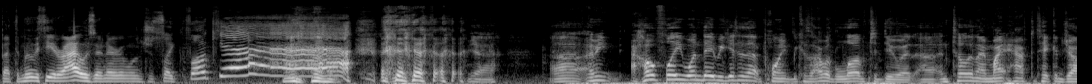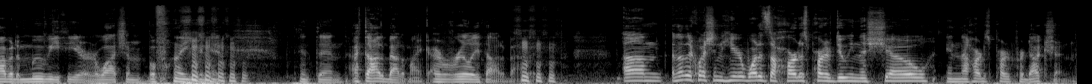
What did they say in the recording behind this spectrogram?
But the movie theater I was in, everyone was just like, "Fuck yeah!" yeah. Uh, I mean, hopefully one day we get to that point because I would love to do it. Uh, until then, I might have to take a job at a movie theater to watch them before they even hit. hit then, I thought about it, Mike. I really thought about it. um, another question here: What is the hardest part of doing the show and the hardest part of production?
